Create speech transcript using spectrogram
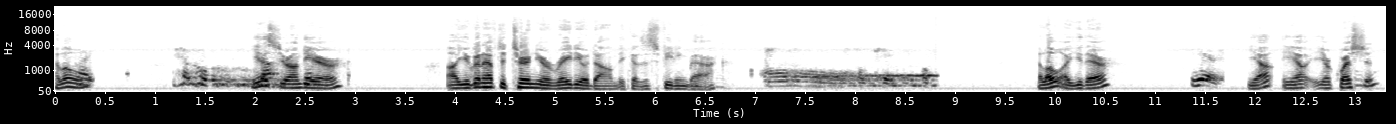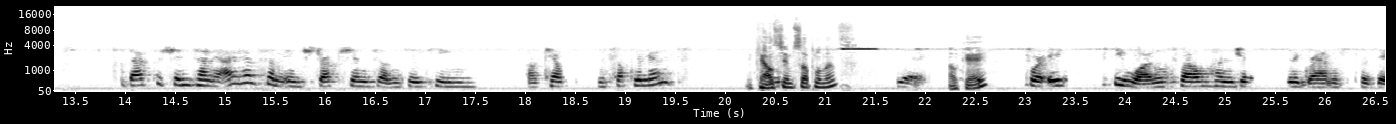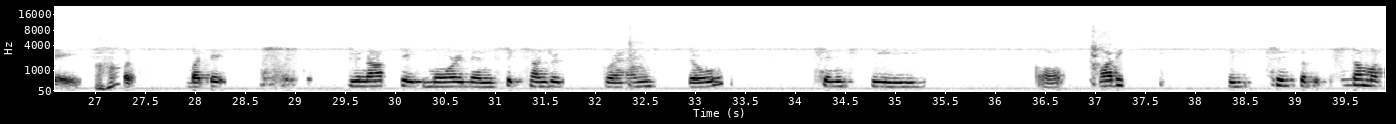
Hello. Hi. Hello. Yes, you're on the air. Uh, you're going to have to turn your radio down because it's feeding back. Oh, okay. Hello, are you there? Yes. Yeah, yeah. Your question? Dr. Shintani, I have some instructions on taking uh, calcium supplements. Calcium supplements? Yes. Okay. For 851, 1200 milligrams per day. Uh-huh. But, but it do not take more than 600 grams dose since the uh, body, since the stomach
